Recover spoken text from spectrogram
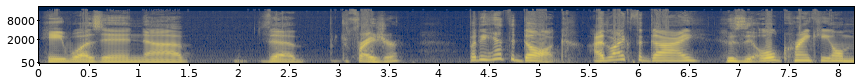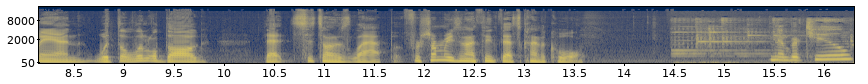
He was in uh, the Frasier, but he had the dog. I like the guy who's the old cranky old man with the little dog that sits on his lap. For some reason, I think that's kind of cool. Number two.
